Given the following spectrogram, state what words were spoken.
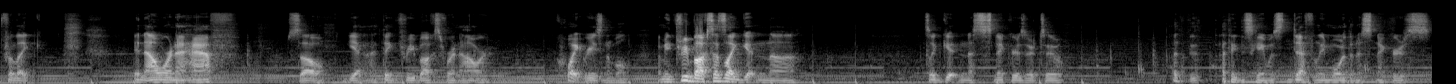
for like an hour and a half. So yeah, I think three bucks for an hour, quite reasonable. I mean, three bucks that's like getting uh, it's like getting a Snickers or two. I, th I think this game was definitely more than a Snickers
